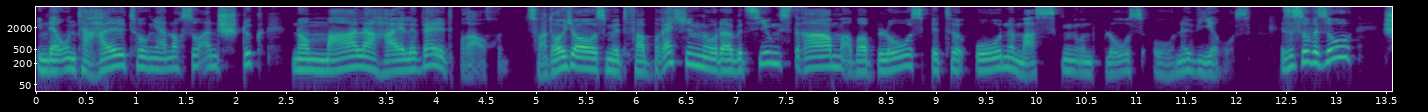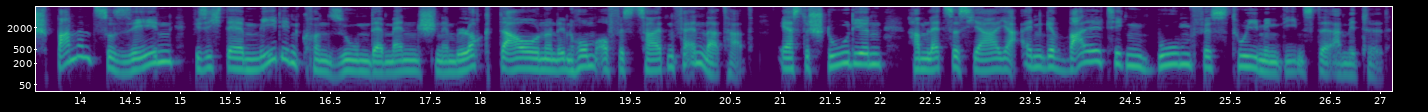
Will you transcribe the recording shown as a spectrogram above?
in der Unterhaltung ja noch so ein Stück normale, heile Welt brauchen. Zwar durchaus mit Verbrechen oder Beziehungsdramen, aber bloß bitte ohne Masken und bloß ohne Virus. Es ist sowieso spannend zu sehen, wie sich der Medienkonsum der Menschen im Lockdown und in Homeoffice-Zeiten verändert hat. Erste Studien haben letztes Jahr ja einen gewaltigen Boom für Streaming-Dienste ermittelt,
